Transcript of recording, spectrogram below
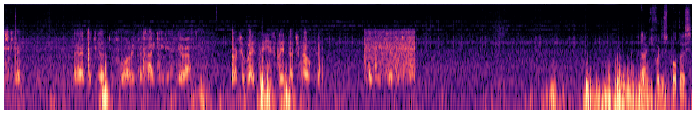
base cleared. Uh, touching go 24, request high key hereafter. Roger, Blade 3 is clear, touch and go. Blade 3 clear touch. Bedankt voor de spotters.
